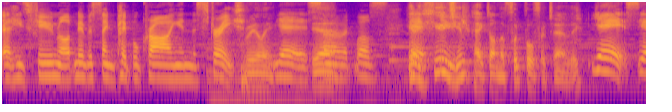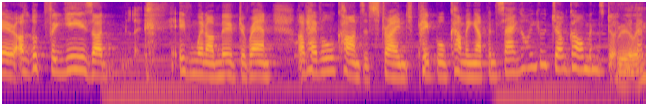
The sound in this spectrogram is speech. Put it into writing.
at his funeral, I've never seen people crying in the street. Really? Yeah, Yeah. so it was. Had yeah, a huge, impact on the football fraternity. Yes, yeah. I look for years. I'd even when I moved around, I'd have all kinds of strange people coming up and saying, "Oh, you're John Coleman's daughter." you know. Really?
